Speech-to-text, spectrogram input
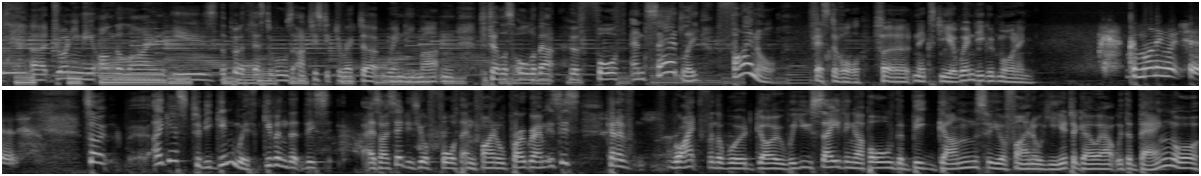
Uh, joining me on the line is the Perth Festival's artistic director, Wendy Martin, to tell us all about her fourth and sadly final festival for next year. Wendy, good morning. Good morning, Richard. So, I guess to begin with, given that this, as I said, is your fourth and final program, is this kind of right from the word go? Were you saving up all the big guns for your final year to go out with a bang, or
